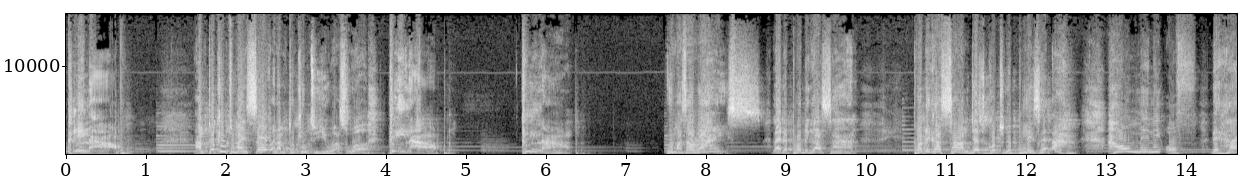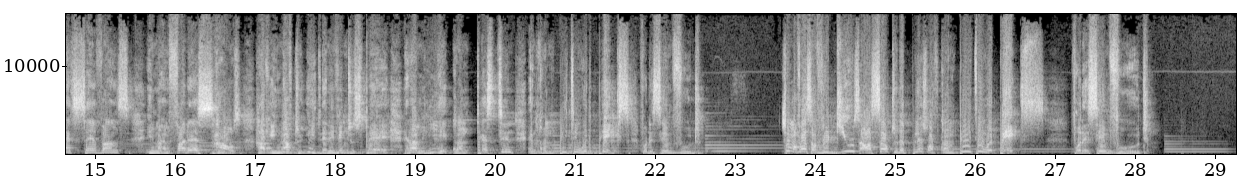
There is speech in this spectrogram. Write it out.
Clean up. I'm talking to myself and I'm talking to you as well. Clean up. Clean up. We must arise like the prodigal son prodigal son just go to the place say ah how many of the high servants in my father's house have enough to eat and even to spare. And I'm here contesting and competing with pigs for the same food. Some of us have reduced ourselves to the place of competing with pigs for the same food.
